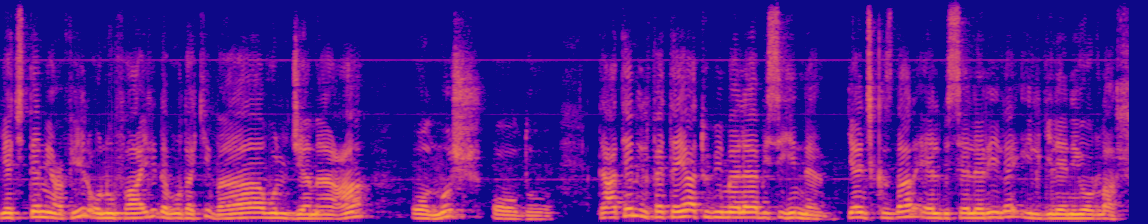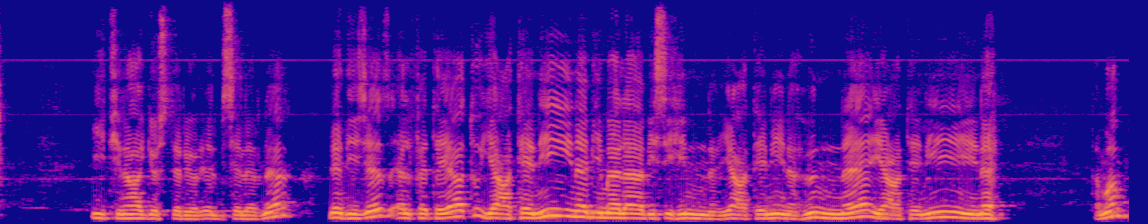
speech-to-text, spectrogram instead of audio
Yeçtemi'u fiil onun faili de buradaki vavul cema'a olmuş oldu. Ta'tenil feteyatu bi melabisihinne. Genç kızlar elbiseleriyle ilgileniyorlar. İtina gösteriyor elbiselerine. Ne diyeceğiz? El feteyatu ya'tenine bi melabisihinne. Ya'tenine hünne ya'tenine. Tamam.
